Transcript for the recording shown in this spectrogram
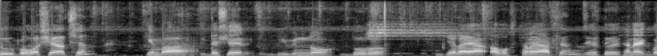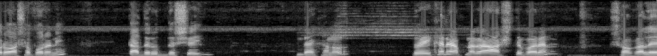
দূর প্রবাসে আছেন কিংবা দেশের বিভিন্ন দূর জেলায় অবস্থানে আছেন, যেহেতু এখানে একবারও আসা পড়েনি, তাদের উদ্দেশ্যেই দেখানোর। তো এখানে আপনারা আসতে পারেন সকালে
